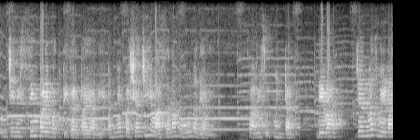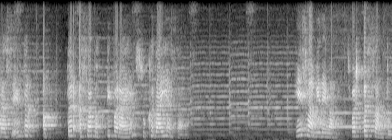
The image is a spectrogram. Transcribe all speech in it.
तुमची निस्सिमपणे भक्ती करता यावी. अन्य कशाचीही वासना होऊ न द्यावी. स्वामीसूत म्हणतात देवा जन्मच मिळणार असेल तर अप- तर असा भक्तिपरायण सुखदायी असावा. हे स्वामी देवा स्पष्टच सांगतो.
